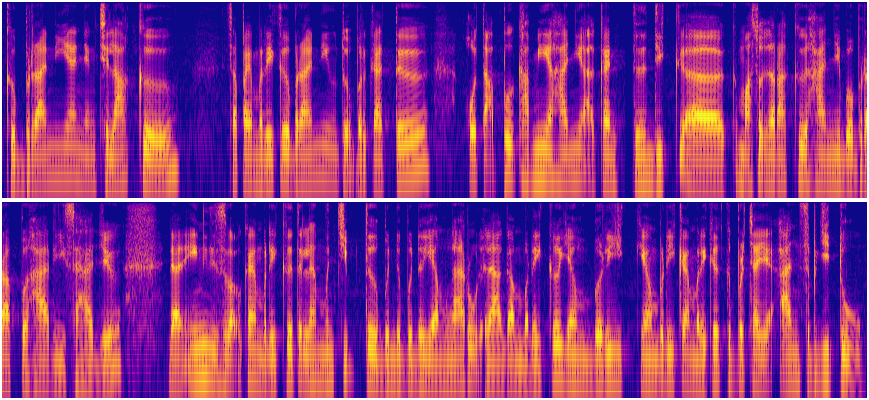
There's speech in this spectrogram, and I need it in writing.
keberanian yang celaka sampai mereka berani untuk berkata oh tak apa kami hanya akan terdik, uh, masuk neraka hanya beberapa hari sahaja. Dan ini disebabkan mereka telah mencipta benda-benda yang mengarut dalam agama mereka yang beri yang berikan mereka kepercayaan sebegitu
